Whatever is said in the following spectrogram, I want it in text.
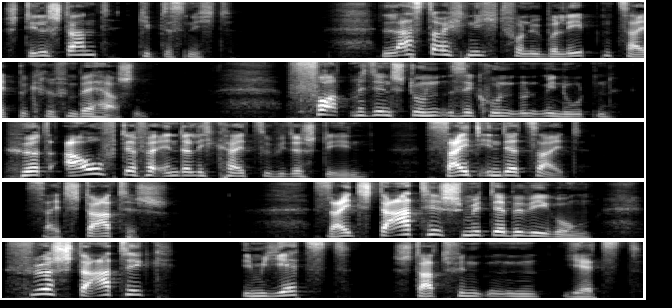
Stillstand gibt es nicht. Lasst euch nicht von überlebten Zeitbegriffen beherrschen. Fort mit den Stunden, Sekunden und Minuten. Hört auf, der Veränderlichkeit zu widerstehen. Seid in der Zeit. Seid statisch. Seid statisch mit der Bewegung. Für Statik im Jetzt stattfindenden Jetzt.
